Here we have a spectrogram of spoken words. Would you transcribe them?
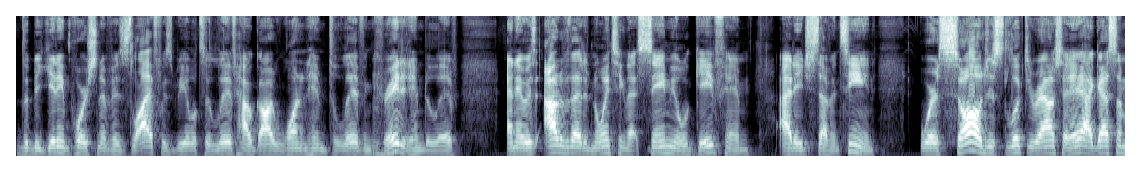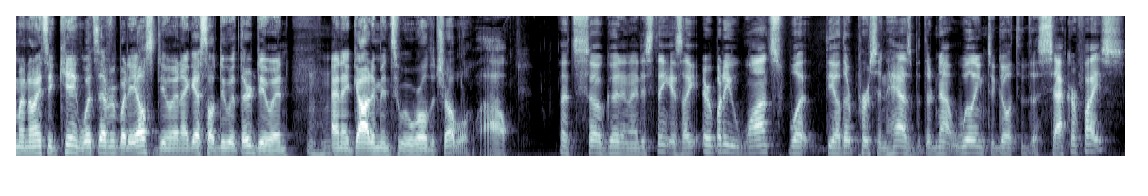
the beginning portion of his life, was be able to live how God wanted him to live and mm-hmm. created him to live. And it was out of that anointing that Samuel gave him at age 17 where Saul just looked around and said, Hey, I guess I'm anointed king. What's everybody else doing? I guess I'll do what they're doing. Mm-hmm. And it got him into a world of trouble. wow. That's so good. And I just think it's like everybody wants what the other person has, but they're not willing to go through the sacrifice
